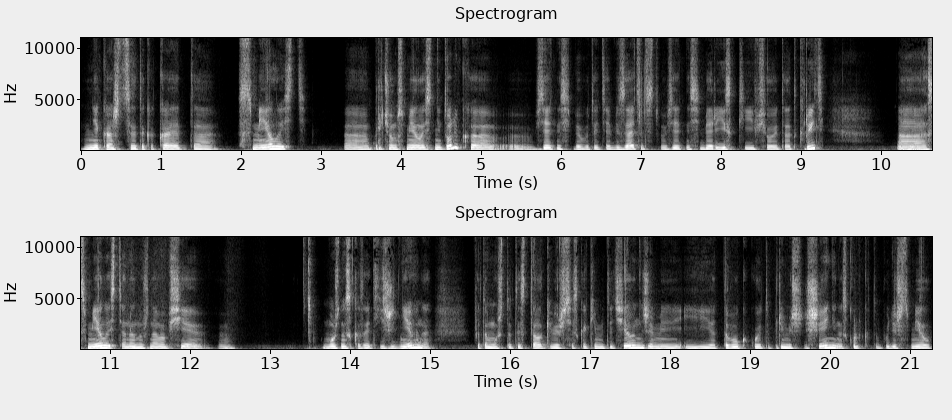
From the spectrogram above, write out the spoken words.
Мне кажется, это какая-то смелость, э, причем смелость не только взять на себя вот эти обязательства, взять на себя риски и все это открыть, угу. а смелость, она нужна вообще, можно сказать, ежедневно, потому что ты сталкиваешься с какими-то челленджами, и от того, какое ты примешь решение, насколько ты будешь смел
